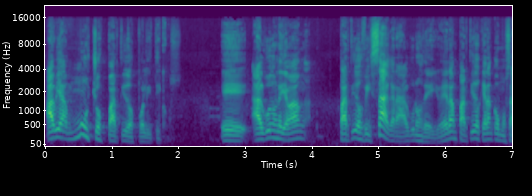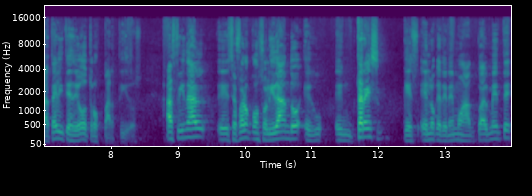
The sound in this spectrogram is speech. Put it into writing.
había muchos partidos políticos. Eh, algunos le llamaban partidos bisagra, algunos de ellos. Eran partidos que eran como satélites de otros partidos. Al final eh, se fueron consolidando en, tres, que es, lo que tenemos actualmente,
